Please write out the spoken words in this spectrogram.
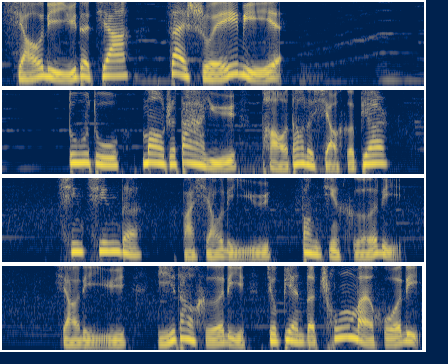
小鲤鱼的家。在水里，嘟嘟冒着大雨跑到了小河边儿，轻轻地把小鲤鱼放进河里。小鲤鱼一到河里就变得充满活力，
